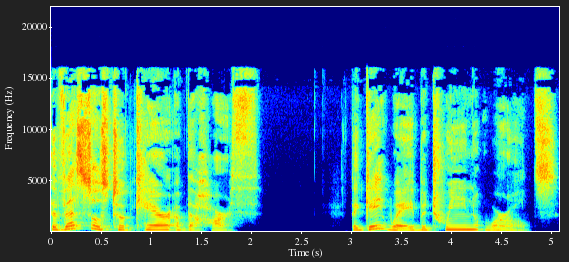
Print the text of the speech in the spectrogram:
The Vestals took care of the hearth, the gateway between worlds.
